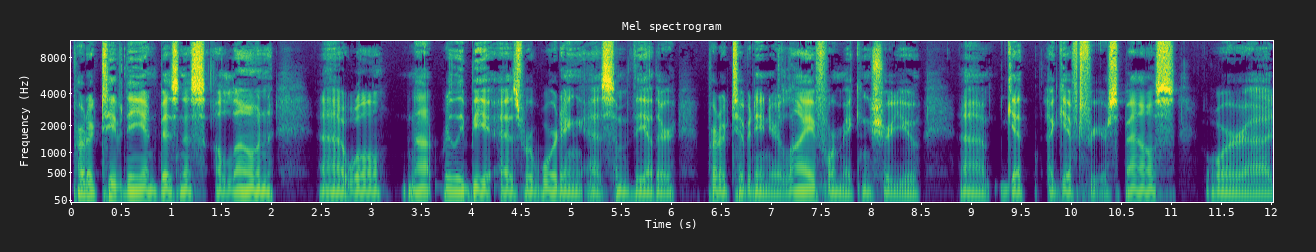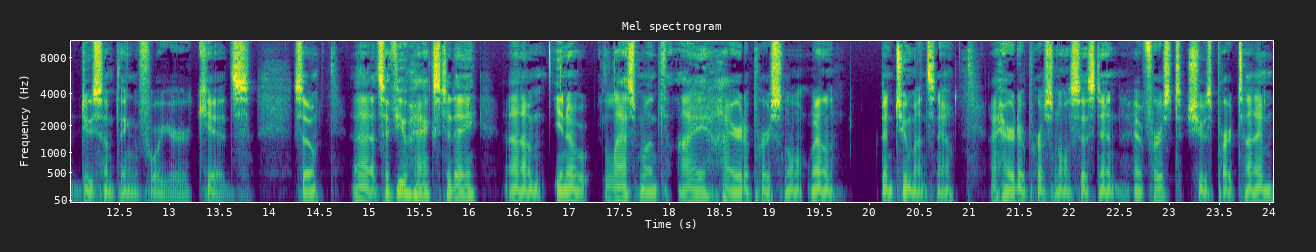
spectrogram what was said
productivity and business alone uh, will not really be as rewarding as some of the other productivity in your life or making sure you uh, get a gift for your spouse or uh, do something for your kids. So uh, it's a few hacks today. Um, you know, last month I hired a personal, well, been two months now. I hired a personal assistant. At first, she was part time,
